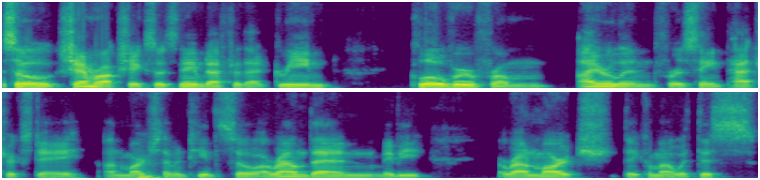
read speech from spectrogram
so Shamrock Shake. So it's named after that green clover from Ireland for St. Patrick's Day on March 17th. So around then, maybe around March, they come out with this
